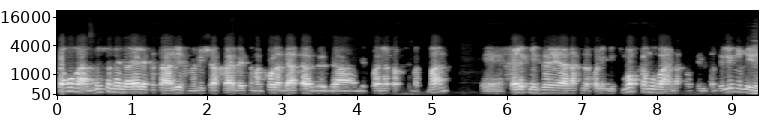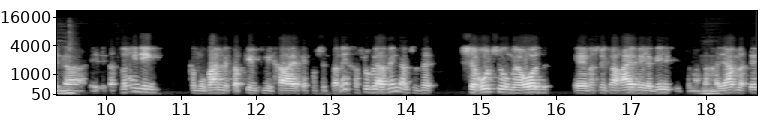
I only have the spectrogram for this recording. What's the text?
כמובן, מי שמנהל את התהליך ומי שאחראי בעצם על כל הדאטה הזה זה היצרניות הרכיב עצמן. אה, חלק מזה אנחנו יכולים לתמוך כמובן, אנחנו עושים את הדליברי, mm-hmm. את ה training, כמובן מספקים תמיכה איפה שצריך, חשוב להבין גם שזה שירות שהוא מאוד, אה, מה שנקרא high availability, זאת אומרת, אתה mm-hmm. חייב לתת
